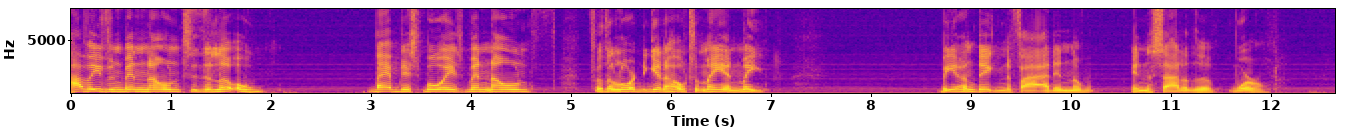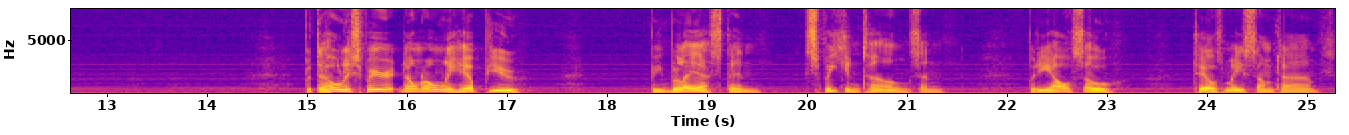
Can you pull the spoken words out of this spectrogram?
I've even been known to the little Baptist boy has been known for the Lord to get a hold of me and me be undignified in the in the sight of the world. But the Holy Spirit don't only help you be blessed and speak in tongues and but he also tells me sometimes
